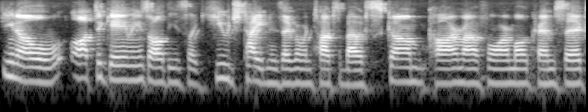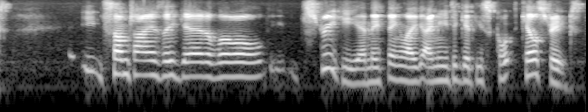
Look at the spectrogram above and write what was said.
you know, Optic Gaming's all these like huge titans everyone talks about Scump, Karma, Formal, Crimsix. Sometimes they get a little streaky and they think like I need to get these kill streaks.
